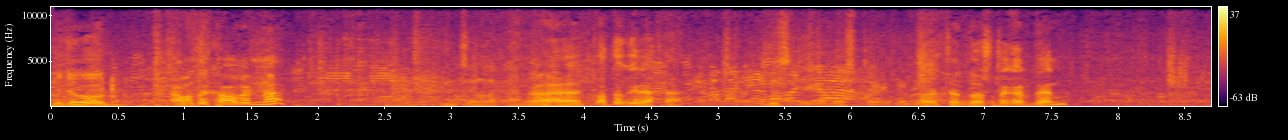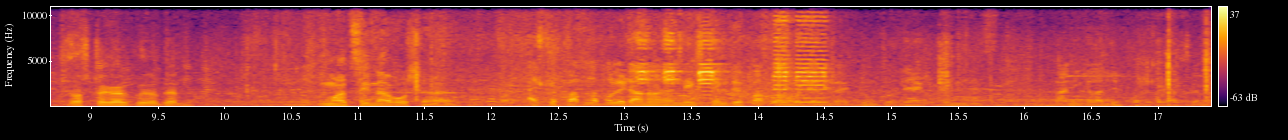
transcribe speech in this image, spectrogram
হুজুর আমাদের খাওয়াবেন না? হ্যাঁ কত কিরা? আচ্ছা দশ টাকার দেন। দশ টাকার করে দেন। মাছি না বসে হ্যাঁ? আজকে পাতলা পলি ডান হয় না নেক্সট টাইম দিয়ে পাতলা পলি একদম একদম পানি কালার যে পলিগুলো আছে না?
